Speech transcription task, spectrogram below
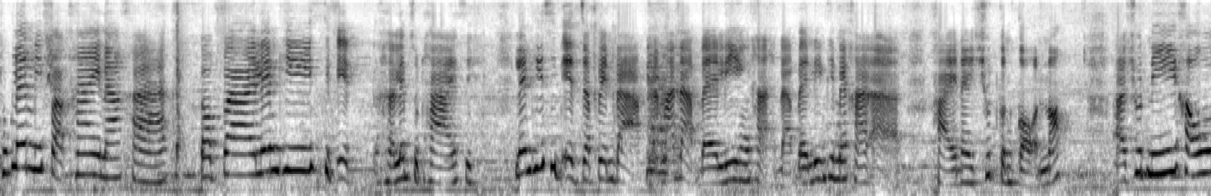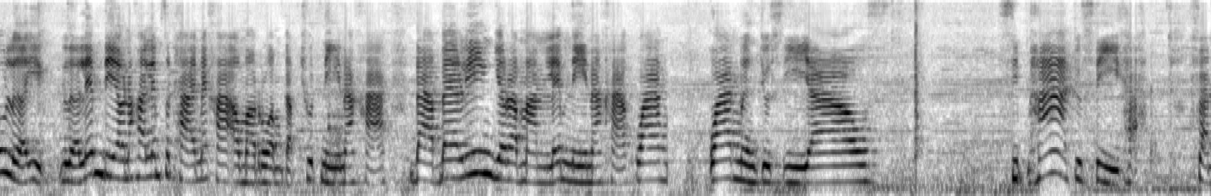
ทุกเล่มมีฝากให้นะคะ ต่อไปเล่มที่11หาเล่มสุดท้ายสิเล่มที่ 11 จะเป็นดาบนะคะ ดาบแบริ่งค่ะ ดาบแบริ่งที่แม่ค้าอ่าขายในชุดก่อนๆเนาะ ชุดนี้เขาเหลืออีกเหลือเล่มเดียวนะคะ เล่มสุดท้ายแม่ค้าเอามารวมกับชุดนี้นะคะ ดาบแบริ่งเยอรมันเล่มนี้นะคะ กว้างกว้าง 1.4 ยาว 15.4 ค่ะ สัน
